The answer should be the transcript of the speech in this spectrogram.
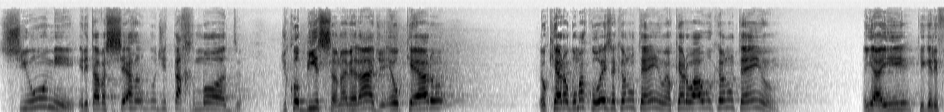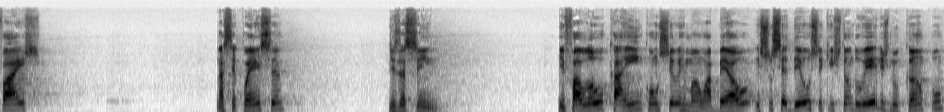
ciúme, ele estava cego de tarmod, de cobiça, não é verdade? Eu quero, eu quero alguma coisa que eu não tenho, eu quero algo que eu não tenho. E aí, o que, que ele faz? Na sequência, diz assim: E falou Caim com seu irmão Abel, e sucedeu-se que, estando eles no campo,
